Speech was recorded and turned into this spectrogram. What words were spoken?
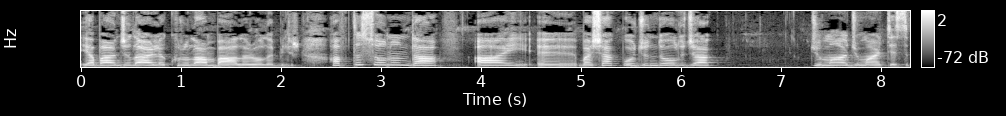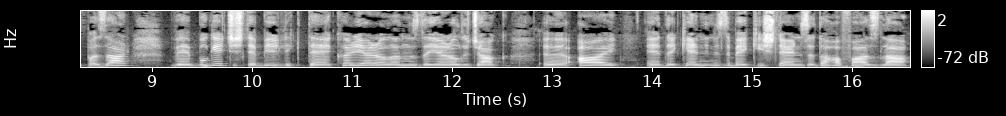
yabancılarla kurulan bağlar olabilir. Hafta sonunda Ay e, Başak Burcu'nda olacak. Cuma, cumartesi, pazar ve bu geçişle birlikte kariyer alanınızda yer alacak e, ay e, de kendinizi belki işlerinize daha fazla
